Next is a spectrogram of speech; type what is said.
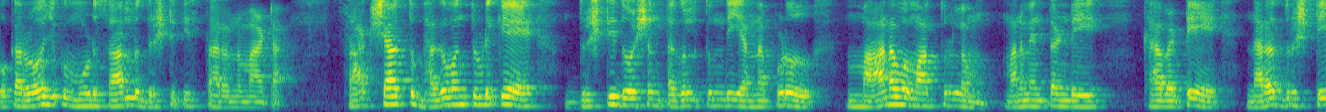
ఒక రోజుకు మూడు సార్లు దృష్టి తీస్తారన్నమాట. సాక్షాత్తు భగవంతుడికే దృష్టి దోషం తగులుతుంది అన్నప్పుడు మానవ మాతృలం మనమెంతండి? కాబట్టి నరదృష్టి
